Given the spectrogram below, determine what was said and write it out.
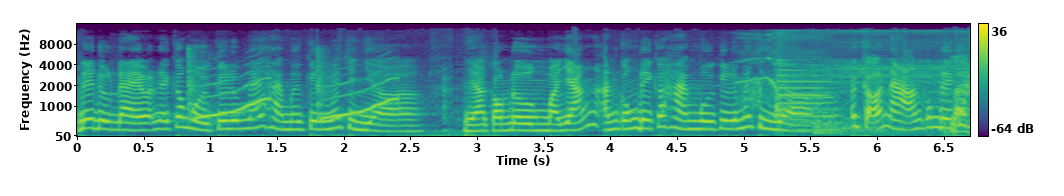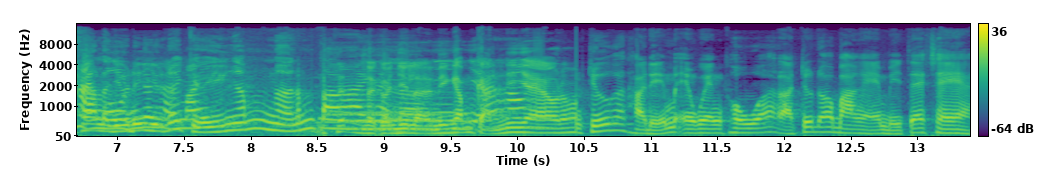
đi đường đèo anh đi có 10 km 20 km trên giờ dạ còn đường mà vắng anh cũng đi có 20 km trên giờ. Cái cỡ nào anh cũng đi có là sao? là 20 vừa đi vừa nói 20. chuyện ngắm nắm tay là coi như là đi ngắm Dạ. cảnh với nhau đó trước á, thời điểm em quen thu á là trước đó ba ngày em bị té xe.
